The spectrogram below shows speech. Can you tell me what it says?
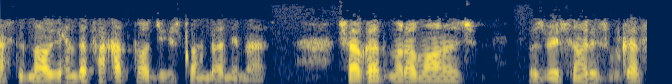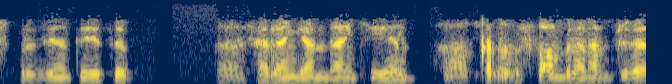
Aslini olganda faqat tojikiston bilan emas. Shavkat miromonovich o'zbekiston respublikasi prezidenti etib saylangandan keyin qirg'iziston bilan ham juda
